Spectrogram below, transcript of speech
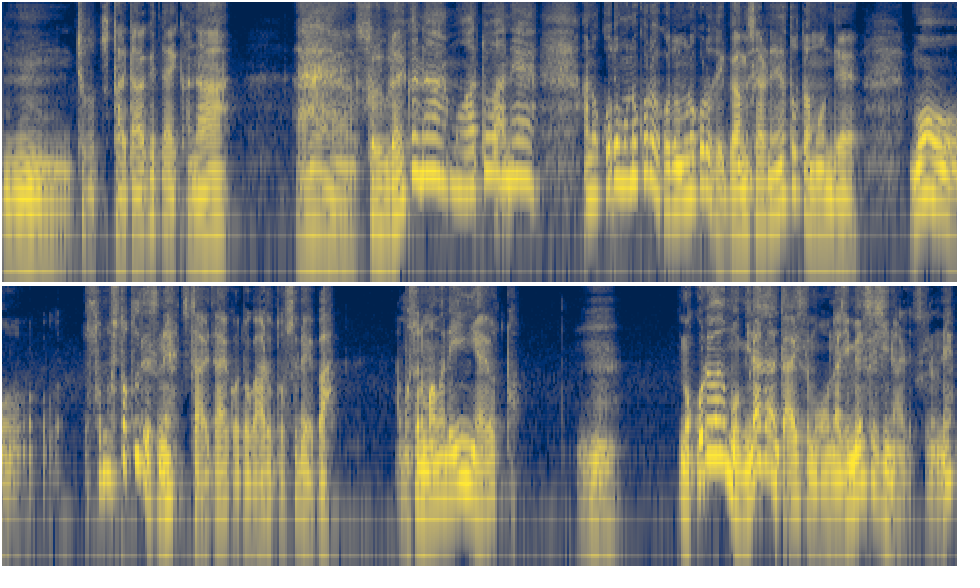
うん、ちょっと伝えてあげたいかな。ああ、それぐらいかな。もうあとはね、あの子供の頃は子供の頃でがむしゃらにやっとったもんで、もう、その一つですね、伝えたいことがあるとすれば、もうそのままでいいんやよ、と。うん。もうこれはもう皆さんに対しても同じメッセージなんですけどね。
